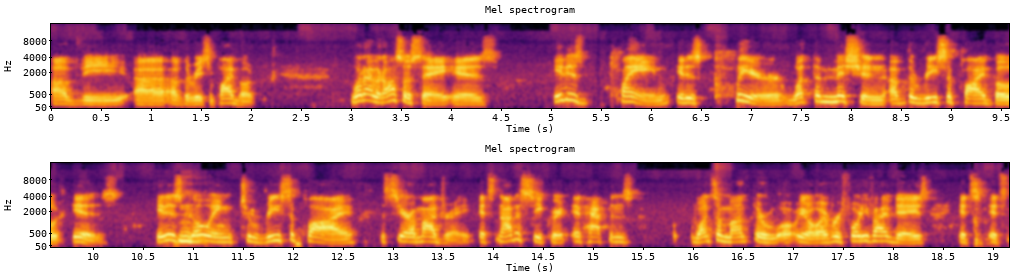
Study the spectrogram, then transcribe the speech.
of the uh, of the resupply boat. What I would also say is, it is plain, it is clear what the mission of the resupply boat is. It is mm-hmm. going to resupply the Sierra Madre. It's not a secret. It happens once a month or you know every 45 days. It's it's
